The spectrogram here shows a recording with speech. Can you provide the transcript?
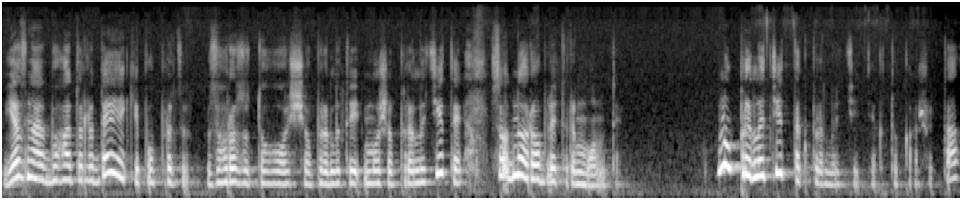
Я знаю багато людей, які, попри загрозу того, що прилети, може прилетіти, все одно роблять ремонти. Ну, прилетіть, так прилетіть, як то кажуть. Так?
